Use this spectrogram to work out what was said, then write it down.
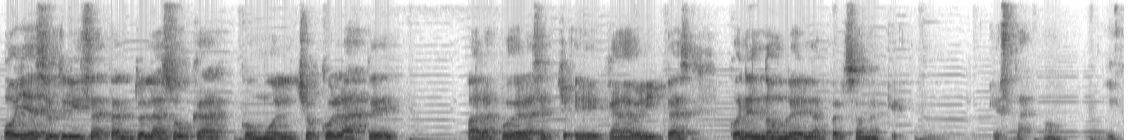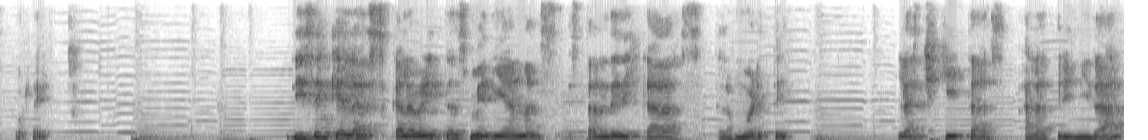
hoy ya se utiliza tanto el azúcar como el chocolate para poder hacer eh, calaveritas con el nombre de la persona que, que está, ¿no? Es correcto. Dicen que las calaveritas medianas están dedicadas a la muerte, las chiquitas a la Trinidad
